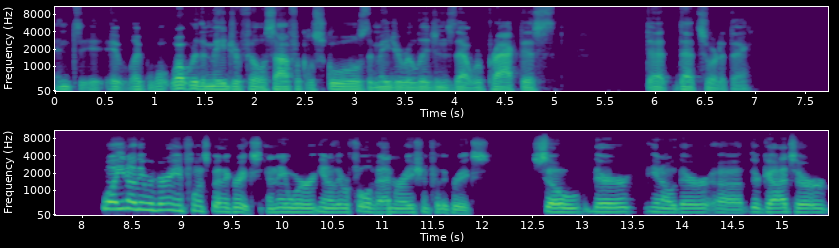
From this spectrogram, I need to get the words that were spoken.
And it, it, like, what were the major philosophical schools, the major religions that were practiced, that that sort of thing? Well, you know, they were very influenced by the Greeks, and they were, you know, they were full of admiration for the Greeks. So their, you know, their uh, their gods are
